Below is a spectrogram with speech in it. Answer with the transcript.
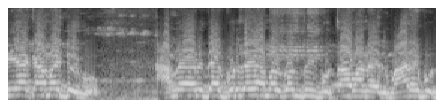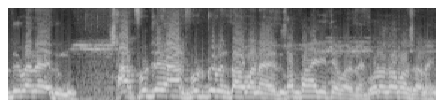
নিয়ে কামাই দইব। আমি আমি দেড় ফুট জায়গায় আমার কোন দুই ফুট তাও বানাই দেবো আড়াই ফুট দুই বানাই দেবো সাত ফুট জায়গায় আট ফুট করবেন তাও বানাই দেবো সব বানাই দিতে পারবেন। কোনো সমস্যা নাই।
